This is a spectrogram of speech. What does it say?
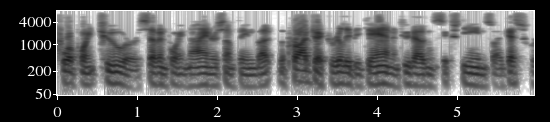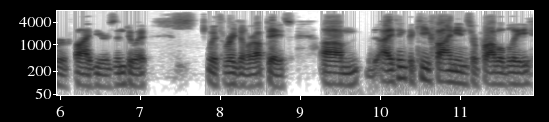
4.2 or 7.9 or something, but the project really began in 2016, so I guess we're five years into it with regular updates. Um, I think the key findings are probably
